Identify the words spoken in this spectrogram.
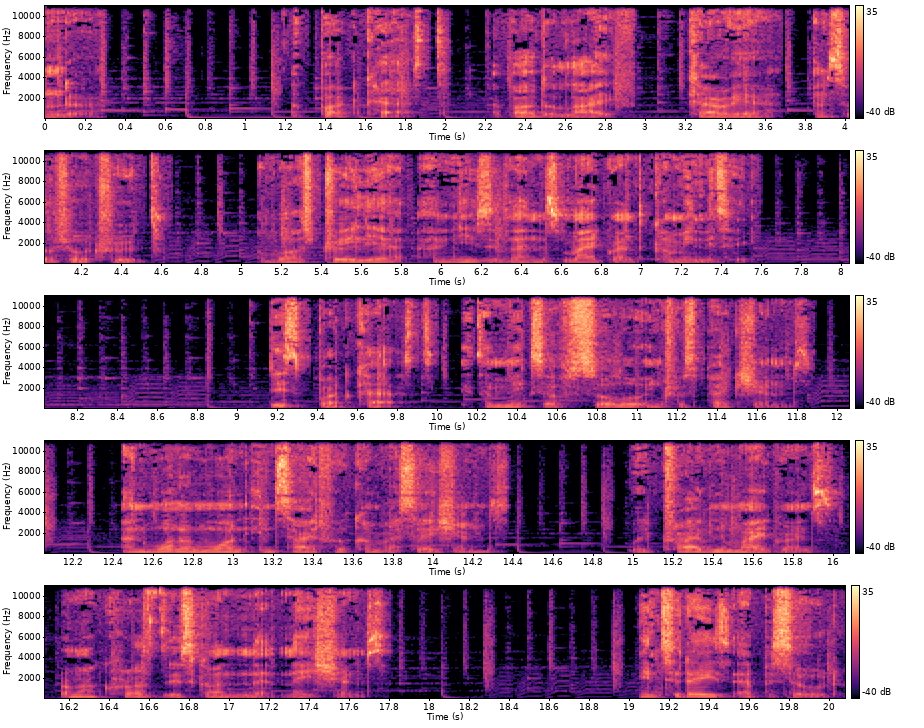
Under, a podcast about the life, career, and social truth of Australia and New Zealand's migrant community. This podcast is a mix of solo introspections and one on one insightful conversations with thriving migrants from across these continent nations. In today's episode,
